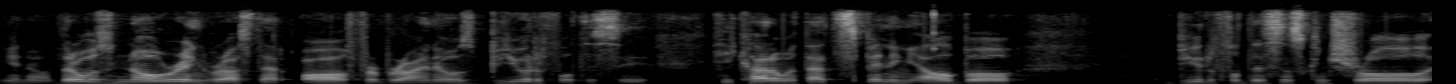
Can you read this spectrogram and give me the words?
You know, there was no ring rust at all for Brian. It was beautiful to see. He caught him with that spinning elbow, beautiful distance control.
